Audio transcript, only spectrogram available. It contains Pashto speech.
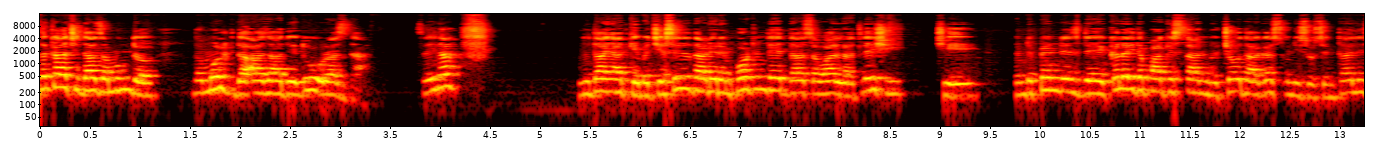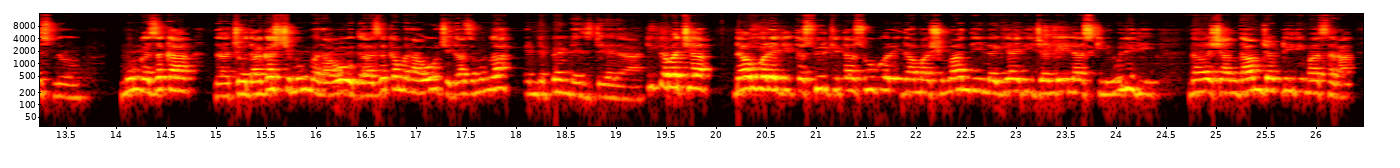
ځکه چې دا زمونږ د د ملک د آزادېدو ورځ ده صحیح ده نو دا یاد کې بچي سي دا ډېر امپورټنت دی دا سوال راتلی شي چې انډیپندنس ډے کله د پاکستان نو 14 اگست 1947 نو مونږ ځکه د 14 اگست چې مونږ مناوو دا ځکه مناوو چې دا زمونږ انډیپندنس ډے ده ټیک ده بچیا دا وګورئ د تصویر کې تاسو وګورئ دا ماشومان دي لګیا دي جنډې لاس کې نیولې دي دا شاندام جنډې دي ما سره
